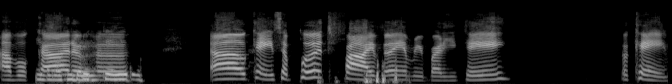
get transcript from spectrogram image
Avocado. avocado. uh, okay, so put five, uh, everybody, okay? Okay.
